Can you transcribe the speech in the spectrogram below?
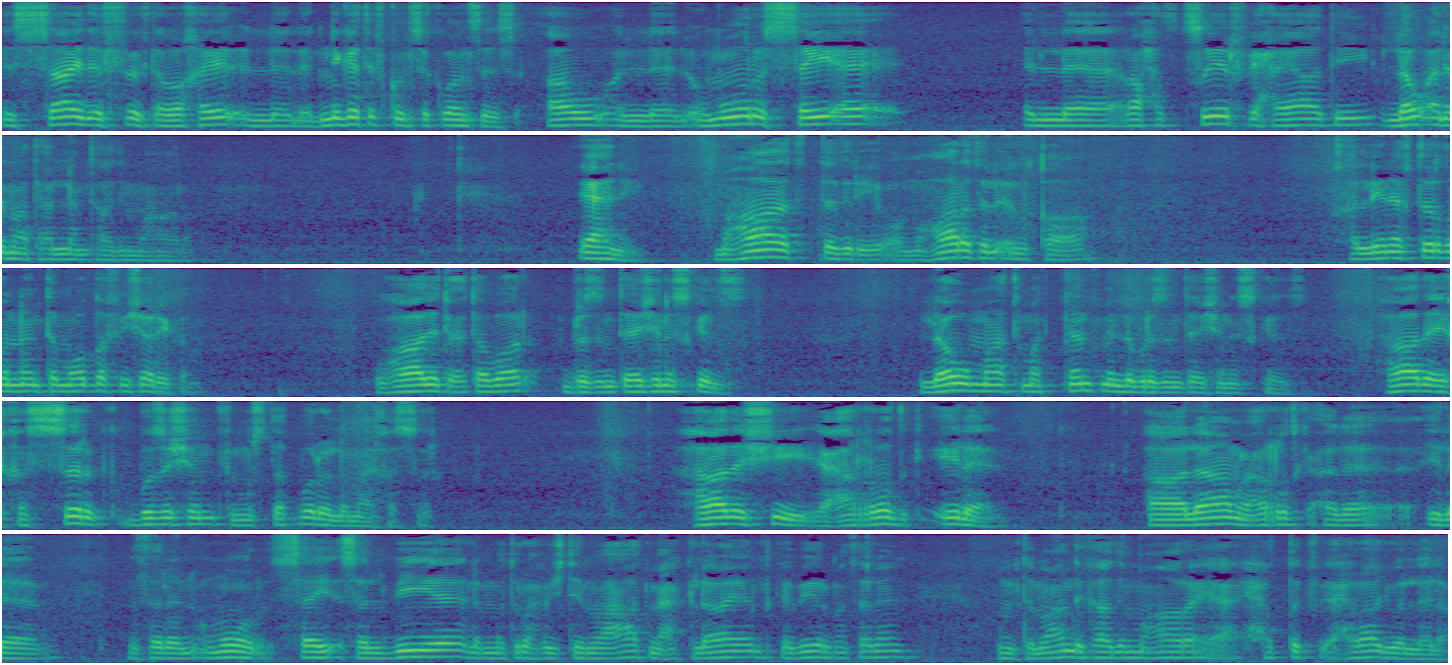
ال side effect أو ال negative consequences أو الأمور السيئة اللي راح تصير في حياتي لو أنا ما تعلمت هذه المهارة. يعني مهارة التدريب أو مهارة الإلقاء خلينا نفترض إن أنت موظف في شركة وهذه تعتبر presentation skills لو ما تمكنت من ال presentation skills هذا يخسرك position في المستقبل ولا ما يخسرك؟ هذا الشيء يعرضك إلى آلام ويعرضك على إلى مثلا أمور سلبية لما تروح في اجتماعات مع كلاينت كبير مثلا وأنت ما عندك هذه المهارة يحطك في إحراج ولا لا؟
